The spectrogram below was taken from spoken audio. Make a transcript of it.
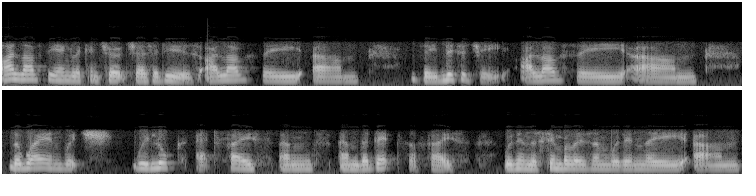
I love the Anglican Church as it is. I love the um, the liturgy. I love the um, the way in which we look at faith and and the depth of faith within the symbolism, within the um,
